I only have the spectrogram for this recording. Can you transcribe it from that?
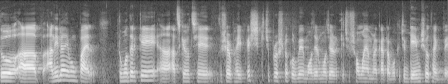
তো আনিলা এবং পায়েল তোমাদেরকে আজকে হচ্ছে তুষার ভাই বেশ কিছু প্রশ্ন করবে, মজার মজার কিছু সময় আমরা কাটাবো, কিছু গেম শো থাকবে।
